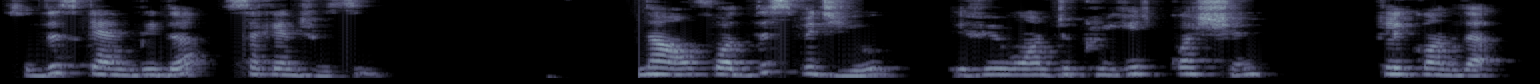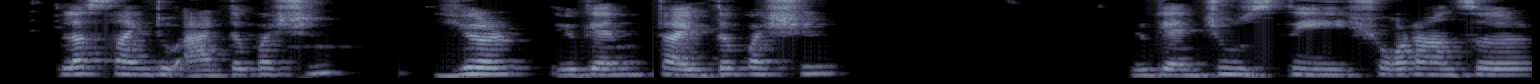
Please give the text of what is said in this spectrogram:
So this can be the second reason. Now for this video, if you want to create question, click on the plus sign to add the question. Here you can type the question. You can choose the short answer,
